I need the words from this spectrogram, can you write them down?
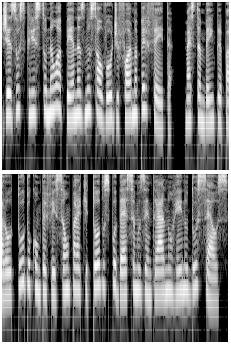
Jesus Cristo não apenas nos salvou de forma perfeita, mas também preparou tudo com perfeição para que todos pudéssemos entrar no reino dos céus.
